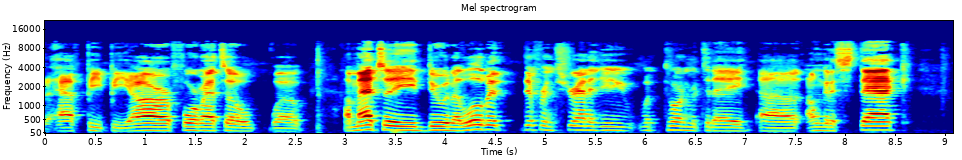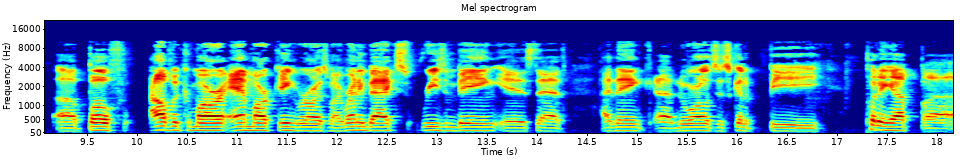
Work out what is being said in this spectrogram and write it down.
the half PPR format. So well, I'm actually doing a little bit different strategy with the tournament today. Uh, I'm going to stack uh, both Alvin Kamara and Mark Ingram as my running backs. Reason being is that I think uh, New Orleans is going to be putting up uh,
